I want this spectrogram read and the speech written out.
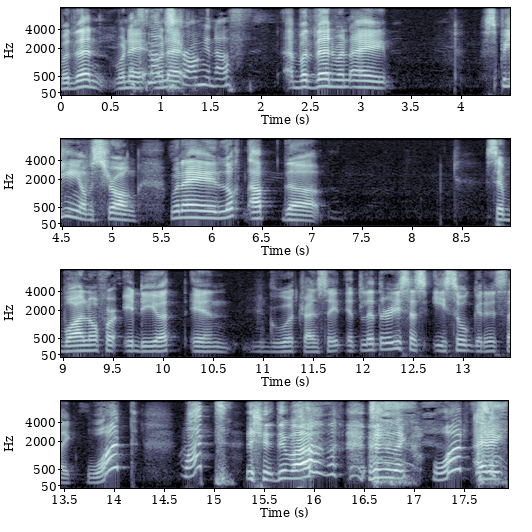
but then when It's I not when I strong enough. But then when I speaking of strong, when I looked up the Cebuano for idiot in Google Translate, it literally says isog and it's like, what? What? Di ba? It's like, what? I like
